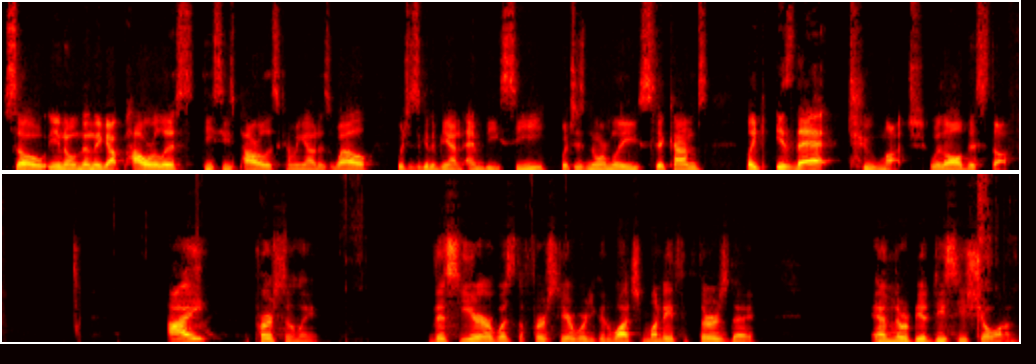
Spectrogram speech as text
So, you know, then they got Powerless, DC's Powerless coming out as well, which is going to be on NBC, which is normally sitcoms. Like, is that too much with all this stuff? I personally, this year was the first year where you could watch Monday through Thursday, and Oh. there would be a DC show on,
